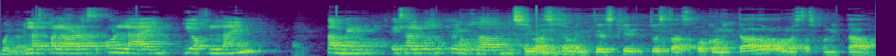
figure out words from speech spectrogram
bueno, las palabras online y offline también es algo súper usado en este Sí, básicamente es que tú estás o conectado o no estás conectado.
